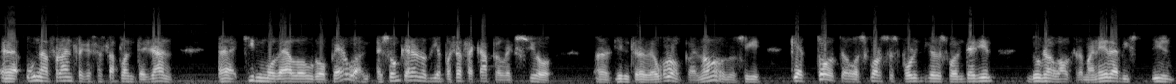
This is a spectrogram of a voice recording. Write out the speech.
eh, una França que s'està plantejant eh, quin model europeu, això encara no havia passat a cap elecció eh, dintre d'Europa, no? O sigui, que totes les forces polítiques es plantegin d'una o altra manera, vist, vist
